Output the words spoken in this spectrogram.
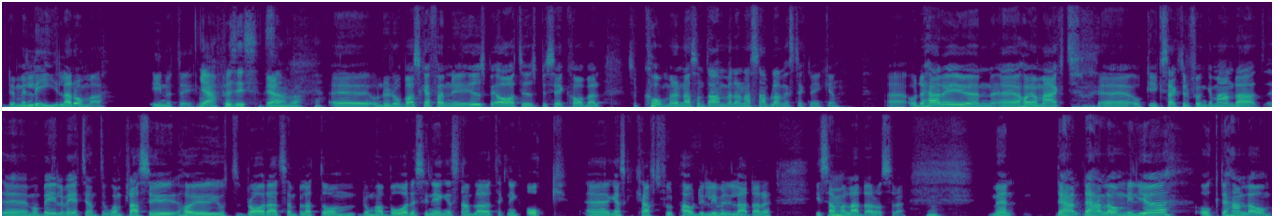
De är lila de va? Inuti. Ja precis. Ja. ja. Eh, om du då bara skaffar en ny USB-A till USB-C-kabel så kommer den alltså inte använda den här snabbladdningstekniken. Uh, och det här är ju en, uh, har jag märkt. Uh, och exakt hur det funkar med andra mobiler vet jag inte. OnePlus ju, har ju gjort bra där till exempel att de, de har både sin egen snabbladdarteknik och ganska kraftfull Power Delivery-laddare i samma mm. laddare. och sådär. Mm. Men det, det, handlar om miljö och det handlar om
